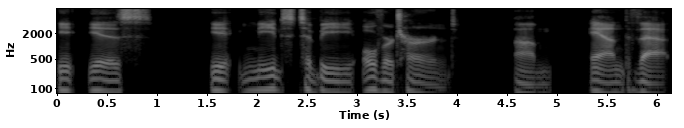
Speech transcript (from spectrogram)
it is it needs to be overturned, um, and that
